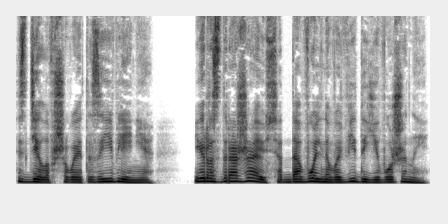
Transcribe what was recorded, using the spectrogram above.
сделавшего это заявление — и раздражаюсь от довольного вида его жены.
